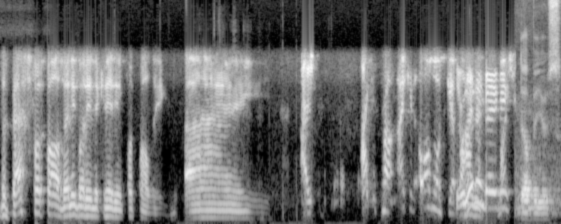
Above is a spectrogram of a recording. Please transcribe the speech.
The best football of anybody in the Canadian Football League. I, I, I can probably, I could almost get. You're winning, baby. W's.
